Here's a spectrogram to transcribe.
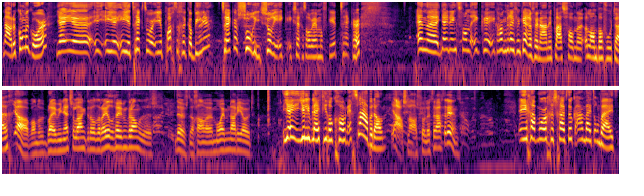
Nou, daar kom ik hoor. Jij eh, in, in je, in je tractor, in je prachtige cabine. Trekker, sorry, sorry, ik, ik zeg het alweer helemaal verkeerd. Trekker. En eh, jij denkt van, ik, eh, ik hang er even een caravan aan in plaats van een landbouwvoertuig. Ja, want we blijven hier net zo lang totdat de regelgeving veranderd is. Dus dan gaan we mooi met nachtje uit. Jij, jullie blijven hier ook gewoon echt slapen dan? Ja, slaapspul ligt erachterin. En je gaat morgen, schuift ook aan bij het ontbijt.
